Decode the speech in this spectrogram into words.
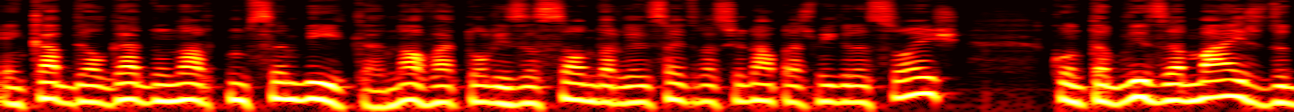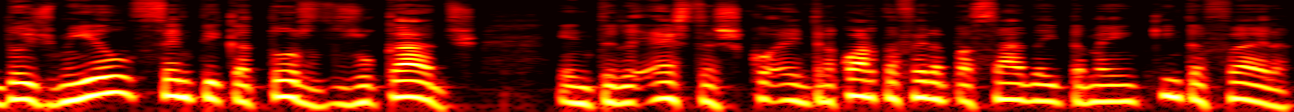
em Cabo Delgado, no norte de Moçambique. A nova atualização da Organização Internacional para as Migrações contabiliza mais de 2.114 deslocados entre, estas, entre a quarta-feira passada e também quinta-feira.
